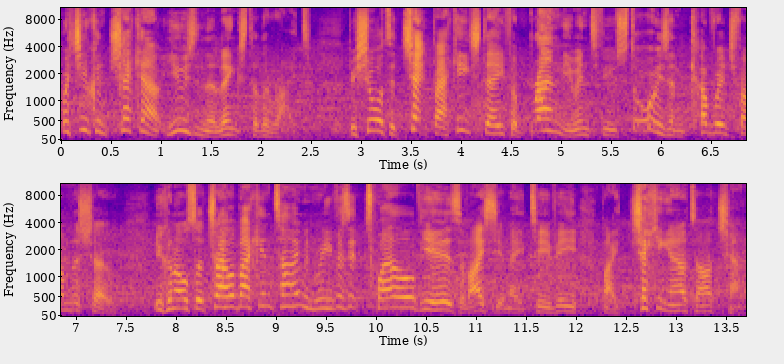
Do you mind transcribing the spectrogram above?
which you can check out using the links to the right. Be sure to check back each day for brand new interview stories and coverage from the show. You can also travel back in time and revisit 12 years of ICMA TV by checking out our channel.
